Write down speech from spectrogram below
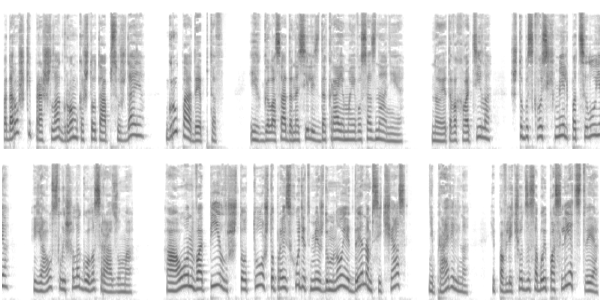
по дорожке прошла, громко что-то обсуждая, группа адептов. Их голоса доносились до края моего сознания. Но этого хватило, чтобы сквозь хмель поцелуя я услышала голос разума. А он вопил, что то, что происходит между мной и Дэном сейчас, неправильно и повлечет за собой последствия,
